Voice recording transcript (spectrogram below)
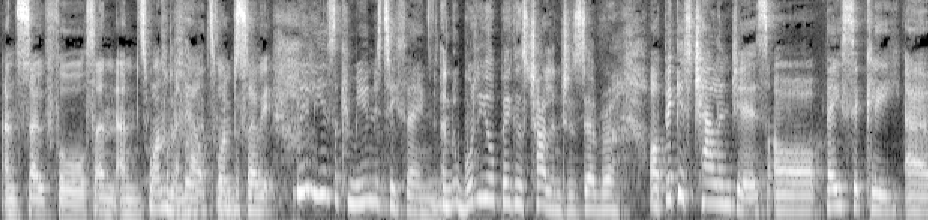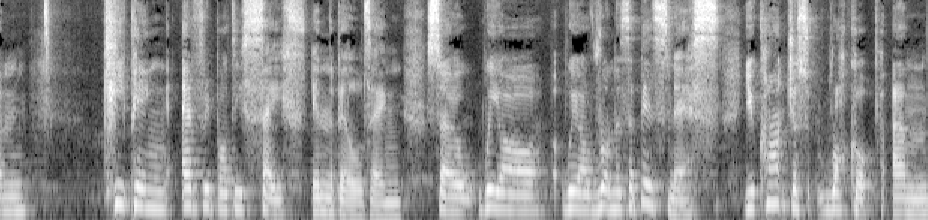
and so forth and, and come and help them. So it really is a community thing. And what are your biggest challenges, Deborah? Our biggest challenges are basically... Um, keeping everybody safe in the building. So we are we are run as a business. You can't just rock up and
